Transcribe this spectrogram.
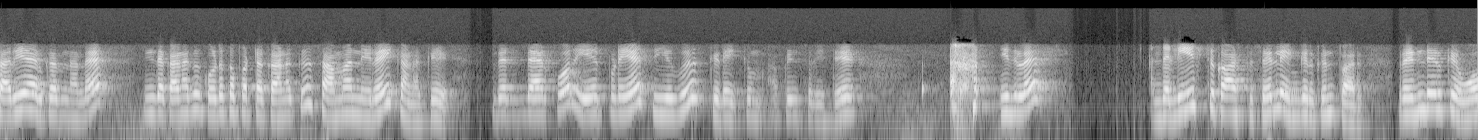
சரியாக இருக்கிறதுனால இந்த கணக்கு கொடுக்கப்பட்ட கணக்கு சமநிலை கணக்கு. தட் தேர்ஃபோர் ஏற்புடைய தீர்வு கிடைக்கும் அப்படின்னு சொல்லிட்டு. இதில் இந்த லீஸ்ட் காஸ்ட் செல் எங்கே இருக்குன்னு பாரு. ரெண்டு இருக்குது O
